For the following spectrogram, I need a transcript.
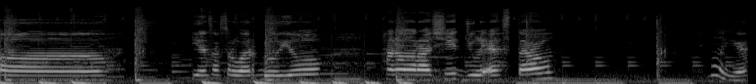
eh Dian Sastrowardoyo Hanal Rashid Julie Estelle. Siapa lagi ya?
